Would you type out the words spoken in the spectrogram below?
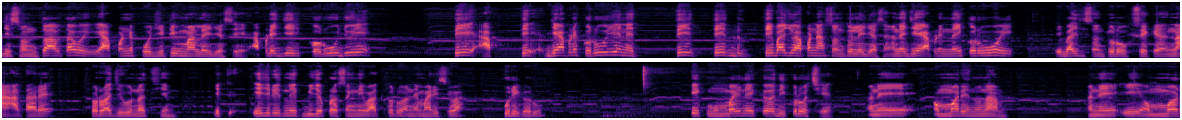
જે સંતો આવતા હોય એ આપણને પોઝિટિવમાં લઈ જશે. આપણે જે કરવું જોઈએ તે, જે આપણે કરવું જોઈએ ને તે તે તે બાજુ આપણને આ સંતો લઈ જશે. અને જે આપણે નહીં કરવું હોય એ બાજુ સંતો રોકશે કે ના, આ તારે કરવા જેવું નથી એમ. એક, એ જ રીતનો એક બીજો પ્રસંગની વાત કરું અને મારી સેવા પૂરી કરું. એક મુંબઈનો એક દીકરો છે અને અમર એનું નામ. અને એ અમર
